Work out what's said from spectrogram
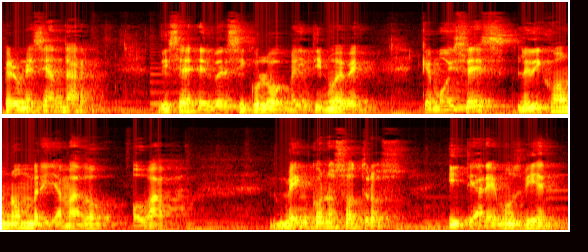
Pero en ese andar, dice el versículo 29, que Moisés le dijo a un hombre llamado Obab, ven con nosotros y te haremos bien,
